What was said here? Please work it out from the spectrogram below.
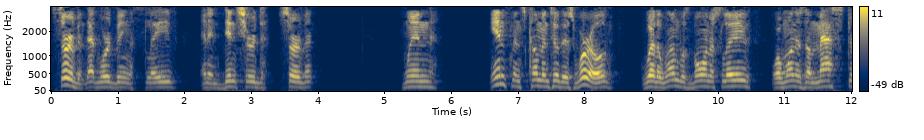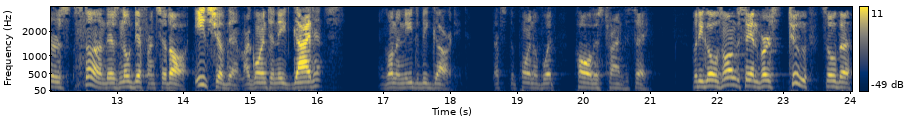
Servant, that word being a slave, an indentured servant when infants come into this world, whether one was born a slave, or one is a master's son, there's no difference at all. Each of them are going to need guidance and going to need to be guarded. That's the point of what Paul is trying to say. But he goes on to say in verse 2 so the,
